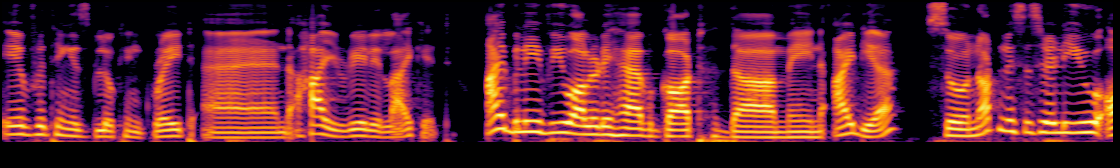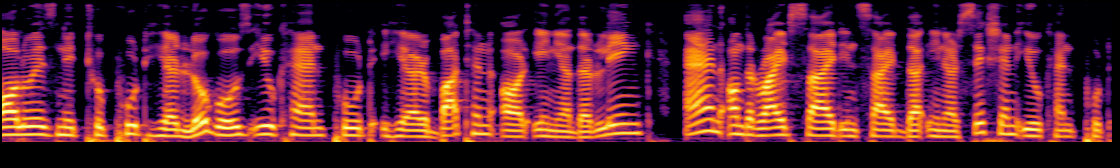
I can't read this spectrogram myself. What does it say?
everything is looking great and i really like it. I believe you already have got the main idea. So not necessarily you always need to put here logos you can put here button or any other link and on the right side inside the inner section you can put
